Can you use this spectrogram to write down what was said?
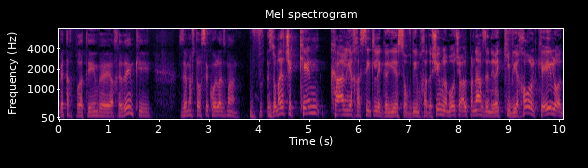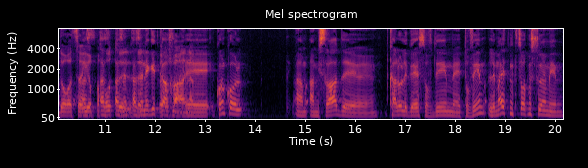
בטח פרטיים ואחרים, כי זה מה שאתה עושה כל הזמן. זאת אומרת שכן קל יחסית לגייס עובדים חדשים, למרות שעל פניו זה נראה כביכול, כאילו הדור הצעיר אז, פחות... אז, אז, אז אני אגיד ככה, אה, קודם כל, המשרד, אה, קל לו לגייס עובדים אה, טובים, למעט מקצועות מסוימים.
